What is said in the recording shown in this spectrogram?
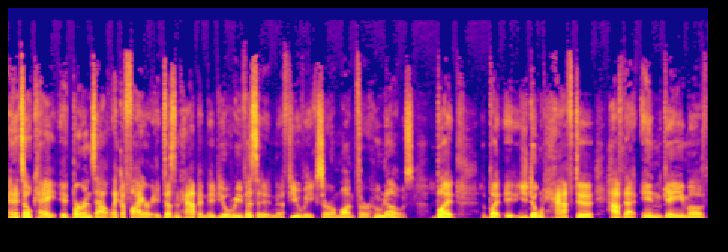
and it's okay. It burns out like a fire. It doesn't happen. Maybe you'll revisit it in a few weeks or a month or who knows. But but it, you don't have to have that end game of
